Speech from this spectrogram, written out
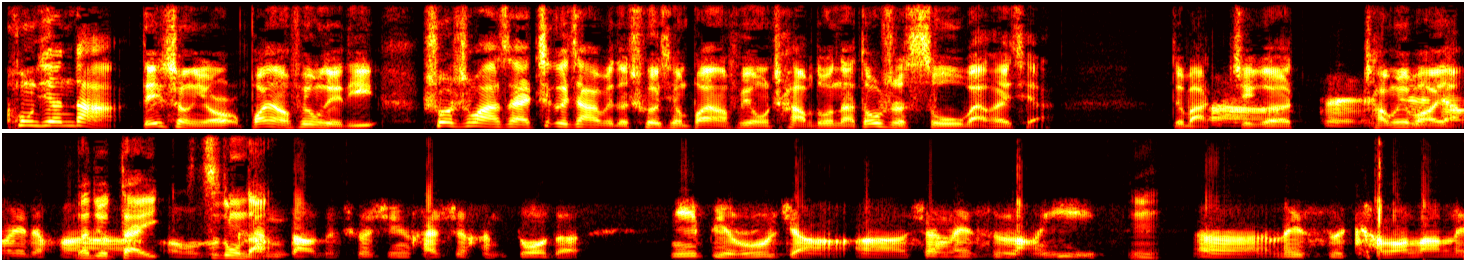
空间大，得省油，保养费用得低。说实话，在这个价位的车型，保养费用差不多，那都是四五百块钱，对吧？这个常规保养，那就带自动挡。看到的车型还是很多的。你比如讲啊，像类似朗逸，嗯，呃，类似卡罗拉，类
